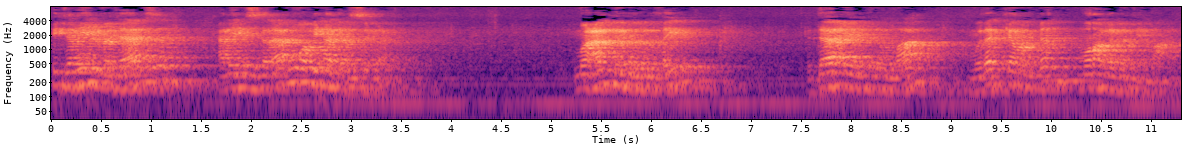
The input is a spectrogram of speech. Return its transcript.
في جميع مجالسه عليه السلام هو بهذه الصفات معلما للخير داعيا إلى الله مذكرا به مرغبا في طاعته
